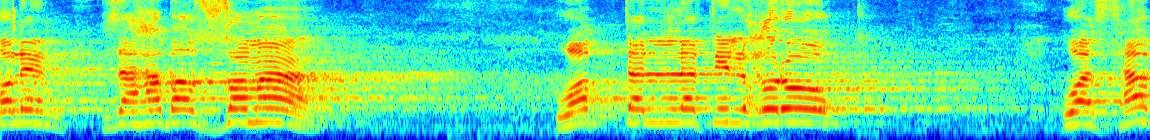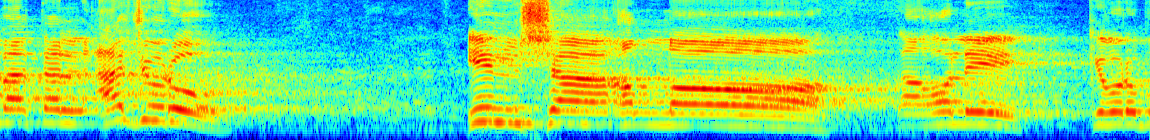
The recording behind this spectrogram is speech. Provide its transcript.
বলেন জাহাবাজ জমা, ওয়াবতাল্লাতিল উরুক, ওয়া সাবাতাল আজরু ইনশা আল্লাহ তাহলে করব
